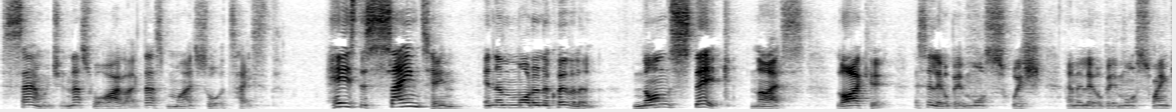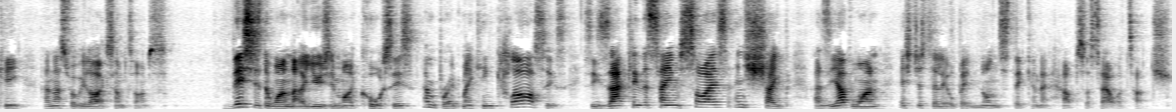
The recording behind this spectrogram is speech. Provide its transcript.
sandwich. And that's what I like. That's my sort of taste. Here's the same tin in the modern equivalent. Non-stick, nice, like it. It's a little bit more swish and a little bit more swanky and that's what we like sometimes. This is the one that I use in my courses and bread making classes. It's exactly the same size and shape as the other one, it's just a little bit non-stick and it helps us out a touch.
